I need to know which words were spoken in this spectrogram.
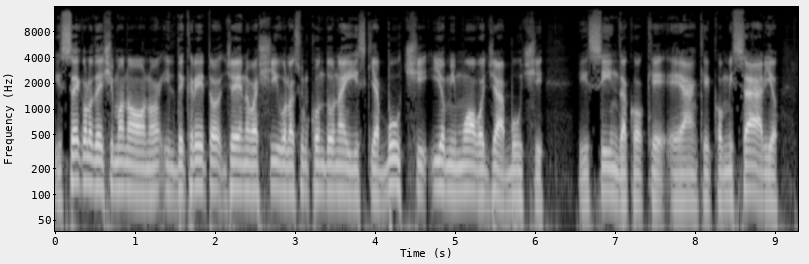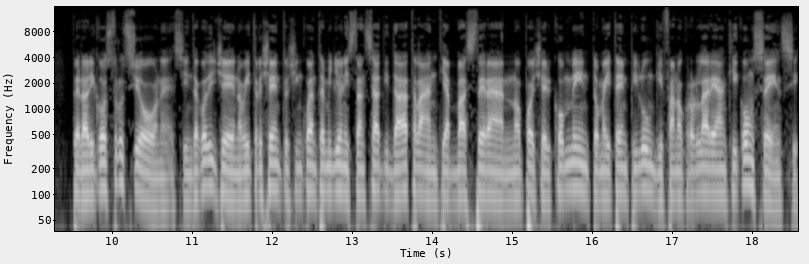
Il secolo XIX, il decreto Genova scivola sul condono a Ischia, Bucci, io mi muovo già, Bucci, il sindaco che è anche il commissario per la ricostruzione, sindaco di Genova, i 350 milioni stanziati da Atlanti abbasteranno, poi c'è il commento, ma i tempi lunghi fanno crollare anche i consensi.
